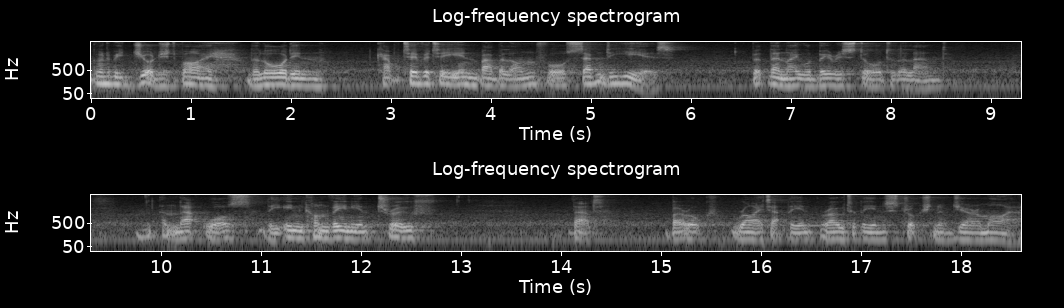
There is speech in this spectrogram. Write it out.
going to be judged by the Lord in captivity in Babylon for 70 years but then they would be restored to the land. And that was the inconvenient truth that Baruch wrote at the, wrote at the instruction of Jeremiah.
